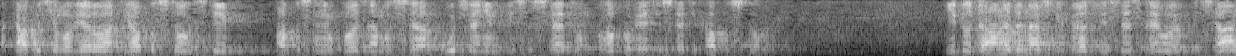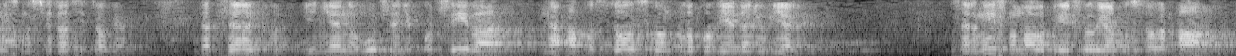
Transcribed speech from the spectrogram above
A kako ćemo vjerovati apostolski ako se ne upoznamo sa učenjem i sa svetom propovjeđu svetih apostola? I do dana današnjih braća i sestre, evo i sami smo svjedoci toga, da crkva i njeno učenje počiva na apostolskom propovjedanju vjere. Zar nismo malo prije čuli apostola Pavla?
